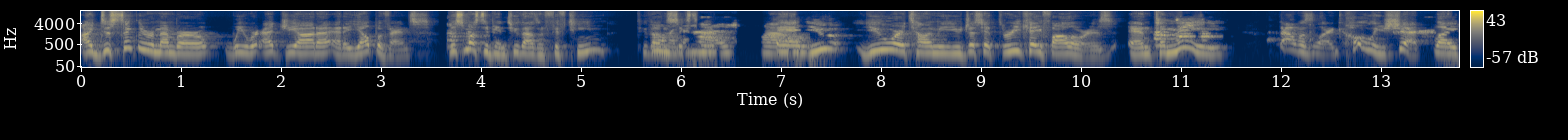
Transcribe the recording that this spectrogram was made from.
I distinctly remember we were at Giada at a Yelp event. This must have been 2015, 2016. Oh wow. And you you were telling me you just hit 3K followers. And to me, that was like, holy shit. Like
